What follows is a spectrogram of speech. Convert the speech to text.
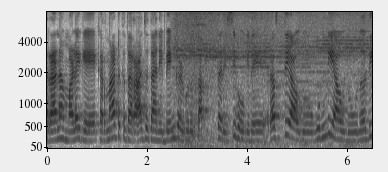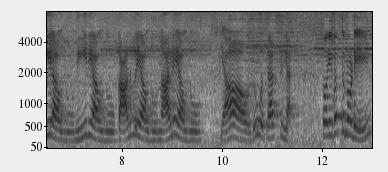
ರಣ ಮಳೆಗೆ ಕರ್ನಾಟಕದ ರಾಜಧಾನಿ ಬೆಂಗಳೂರು ತತ್ತರಿಸಿ ಹೋಗಿದೆ. ರಸ್ತೆ ಯಾವುದು, ಗುಂಡಿ ಯಾವುದು, ನದಿ ಯಾವುದು, ನೀರು ಯಾವುದು, ಕಾಲುವೆ ಯಾವುದು, ನಾಲೆ ಯಾವುದು ಯಾವುದು ಗೊತ್ತಾಗ್ತಿಲ್ಲ. ಸೊ ಇವತ್ತು ನೋಡಿ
